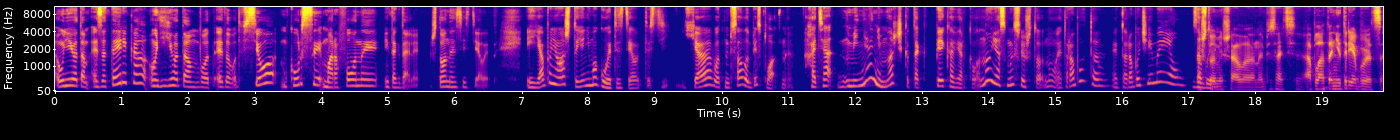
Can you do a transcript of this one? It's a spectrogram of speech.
у нее там эзотерика, у нее там вот это вот все, курсы, марафоны и так далее что она здесь делает. И я поняла, что я не могу это сделать. То есть я вот написала бесплатное. Хотя меня немножечко так перековеркало. Ну, я смыслю, что, ну, это работа, это рабочий имейл. Забыли. А что мешало написать «оплата не требуется»?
